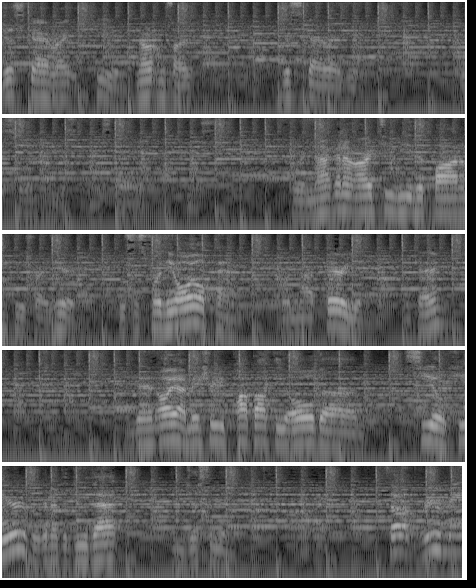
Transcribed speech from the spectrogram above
this guy right here. No, I'm sorry. This guy right here. This one and this one. This whole piece. We're not gonna RTV the bottom piece right here. This is for the oil pan. We're not there yet. Okay. And then, oh yeah, make sure you pop out the old uh, seal here. We're gonna have to do that in just a minute. So rear main,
